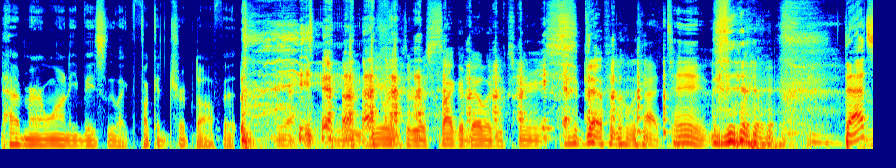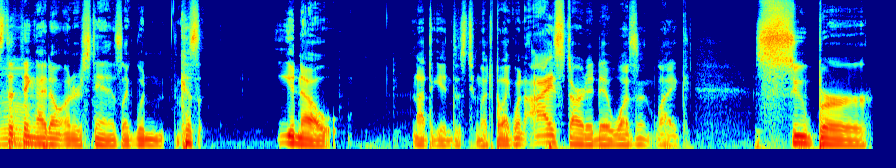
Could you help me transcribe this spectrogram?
had marijuana, he basically like fucking tripped off it. yeah. He, he went through a psychedelic experience. Definitely. At ten. That's the thing I don't understand is like when because you know, not to get into this too much, but like when I started, it wasn't like super.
